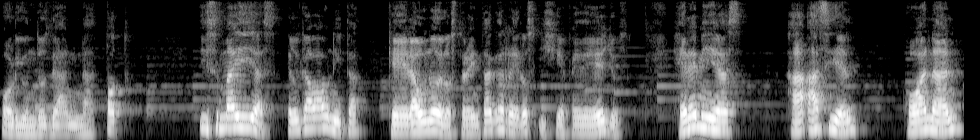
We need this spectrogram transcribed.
oriundos de Anatot, Ismaías, el Gabaonita, que era uno de los treinta guerreros y jefe de ellos. Jeremías, Jaasiel, Joanán,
